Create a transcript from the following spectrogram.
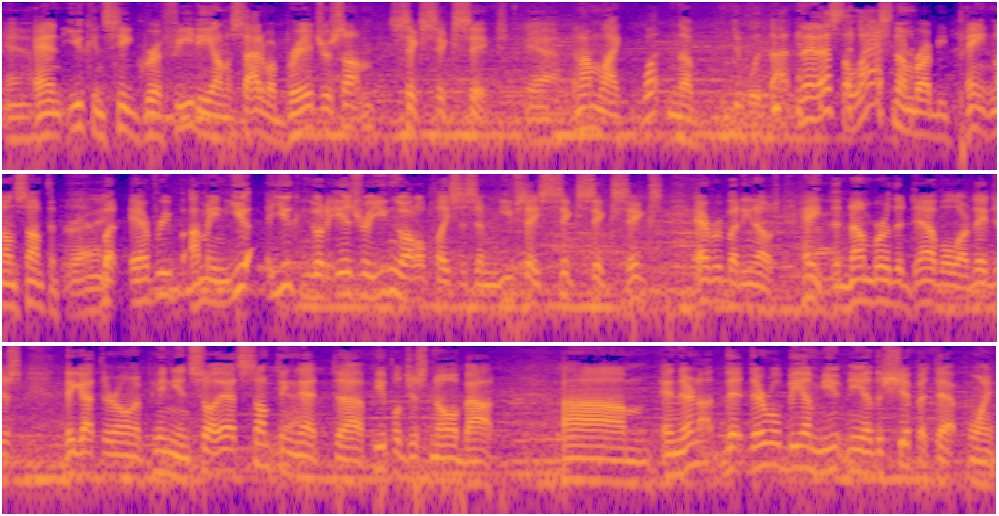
Yeah. and you can see graffiti on the side of a bridge or something six six six. Yeah. And I'm like, what in the? That's the last number I'd be painting on something. Right. But every, I mean, you you can go to Israel, you can go to all places, and you say six six six, everybody knows. Hey, the number of the devil, or they just they got their own opinion. So that's something Yeah. that uh, people just know about. Um, and they're not. There will be a mutiny of the ship at that point.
